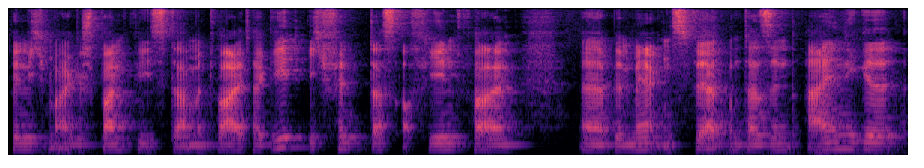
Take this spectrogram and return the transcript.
bin ich mal gespannt, wie es damit weitergeht. Ich finde das auf jeden Fall äh, bemerkenswert und da sind einige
